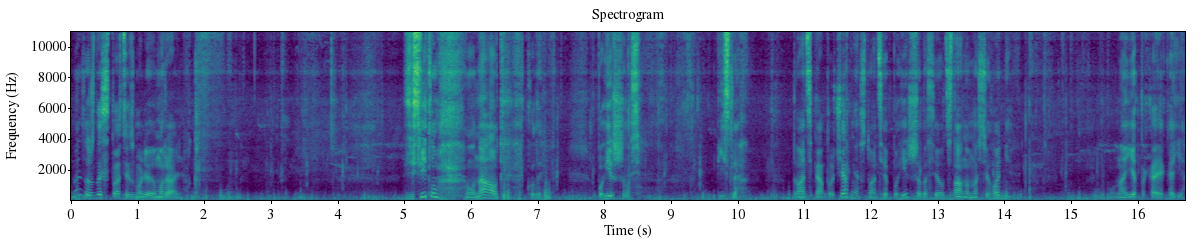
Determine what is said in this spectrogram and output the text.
Ми завжди ситуацію змалюємо реально. Зі світлом вона, от коли погіршилася після 25 червня, ситуація погіршилася, і от станом на сьогодні вона є така, яка є.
